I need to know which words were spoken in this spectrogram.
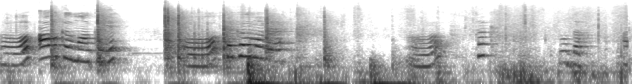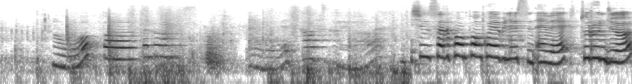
Hop. Al bakalım halkayı. Hop. Takalım oraya. Hop. Tak. Burada. Hoppa. Takalım. Evet. Kalktık ayağa. Şimdi sarı pompon koyabilirsin. Evet. Turuncu.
